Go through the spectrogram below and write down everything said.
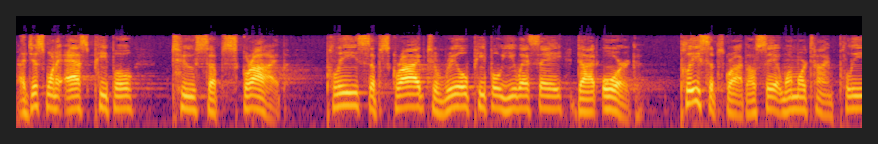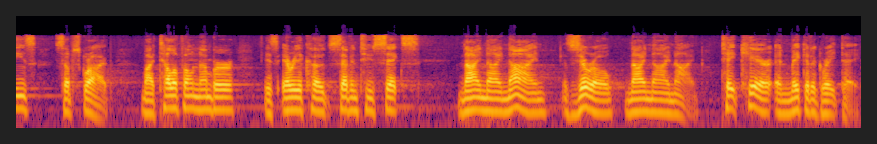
I just want to ask people to subscribe. Please subscribe to realpeopleusa.org. Please subscribe. I'll say it one more time. Please subscribe. My telephone number is area code 726 999 0999. Take care and make it a great day.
